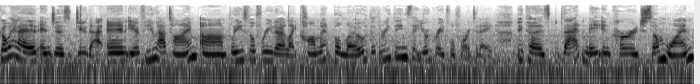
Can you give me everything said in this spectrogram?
go ahead and just do that. And if you have time, um, please feel free to like comment below the three things that you're grateful for today because that may encourage someone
